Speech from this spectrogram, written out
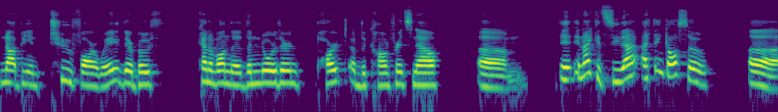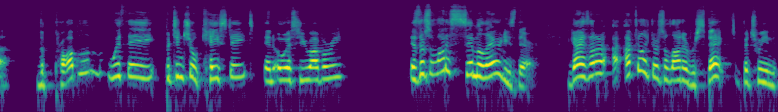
not being too far away. They're both kind of on the the northern part of the conference now. Um, and I could see that. I think also uh, the problem with a potential K State and OSU rivalry is there's a lot of similarities there, guys. I don't, I feel like there's a lot of respect between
